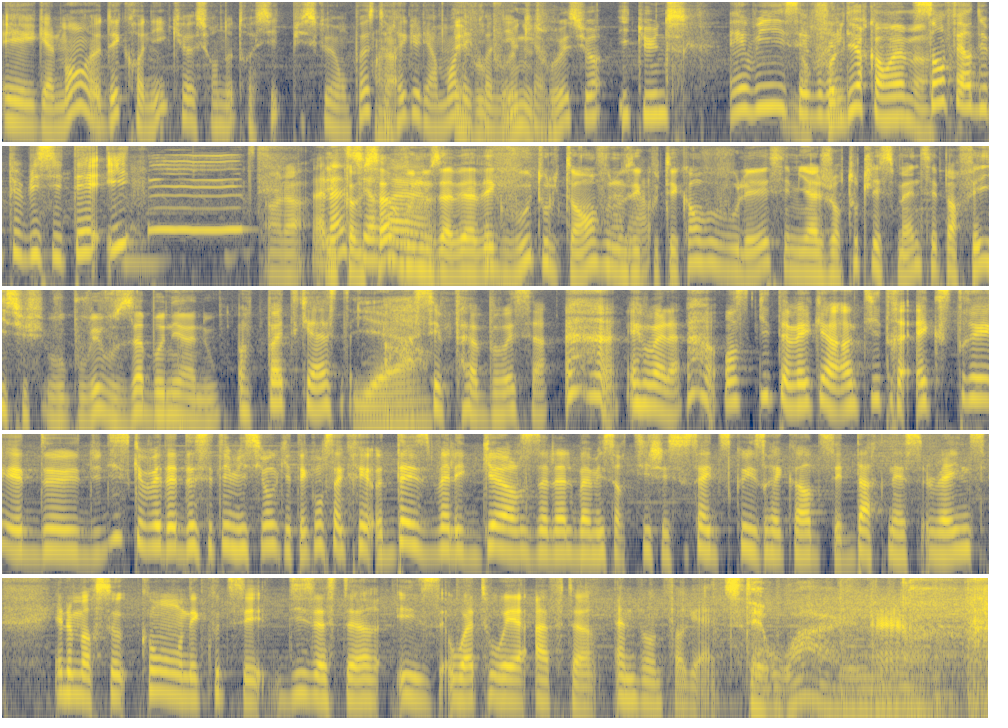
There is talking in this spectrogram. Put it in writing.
et également euh, des chroniques euh, sur notre site puisqu'on poste Voilà. régulièrement Et des vous pouvez chroniques. nous trouver sur iTunes. Et oui, c'est Il vrai. faut le dire quand même. Sans faire de publicité, i- Voilà. Voilà, et comme ça, vous euh, nous avez avec vous tout le temps. Vous nous écoutez quand vous voulez. C'est mis à jour toutes les semaines. C'est parfait. Il suffit, vous pouvez vous abonner à nous. au podcast. Yeah. Ah, c'est pas beau ça. Et voilà, on se quitte avec un, un titre extrait de, du disque vedette de cette émission qui était consacré aux Death Valley Girls. L'album est sorti chez Suicide Squeeze Records, c'est Darkness Reigns. Et le morceau qu'on écoute, c'est Disaster is what we're after and don't forget. C'était wild.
